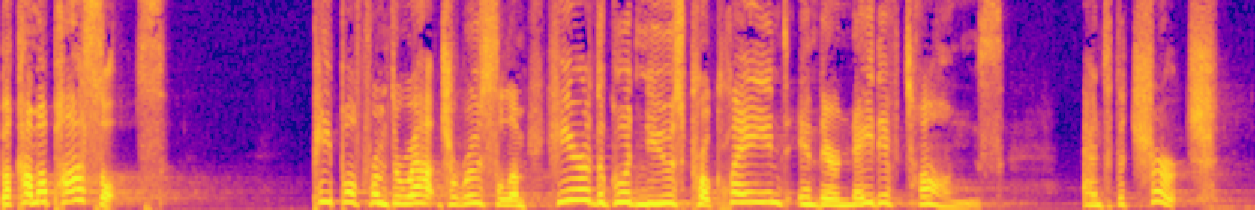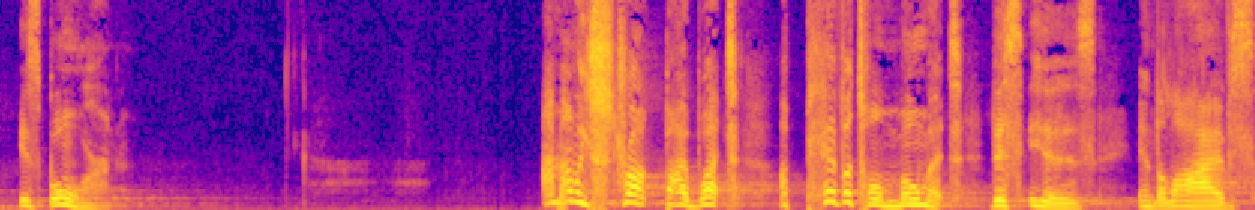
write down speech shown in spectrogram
become apostles. People from throughout Jerusalem hear the good news proclaimed in their native tongues, and the church is born. I'm always struck by what a pivotal moment this is in the lives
